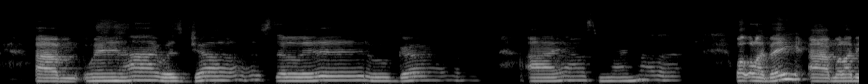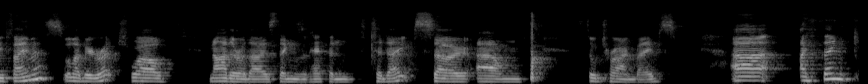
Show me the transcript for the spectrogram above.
um, when I was just a little girl, I asked my mother, "What will I be? Um, will I be famous? Will I be rich?" Well, neither of those things have happened to date. So, um, still trying, babes. Uh, I think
